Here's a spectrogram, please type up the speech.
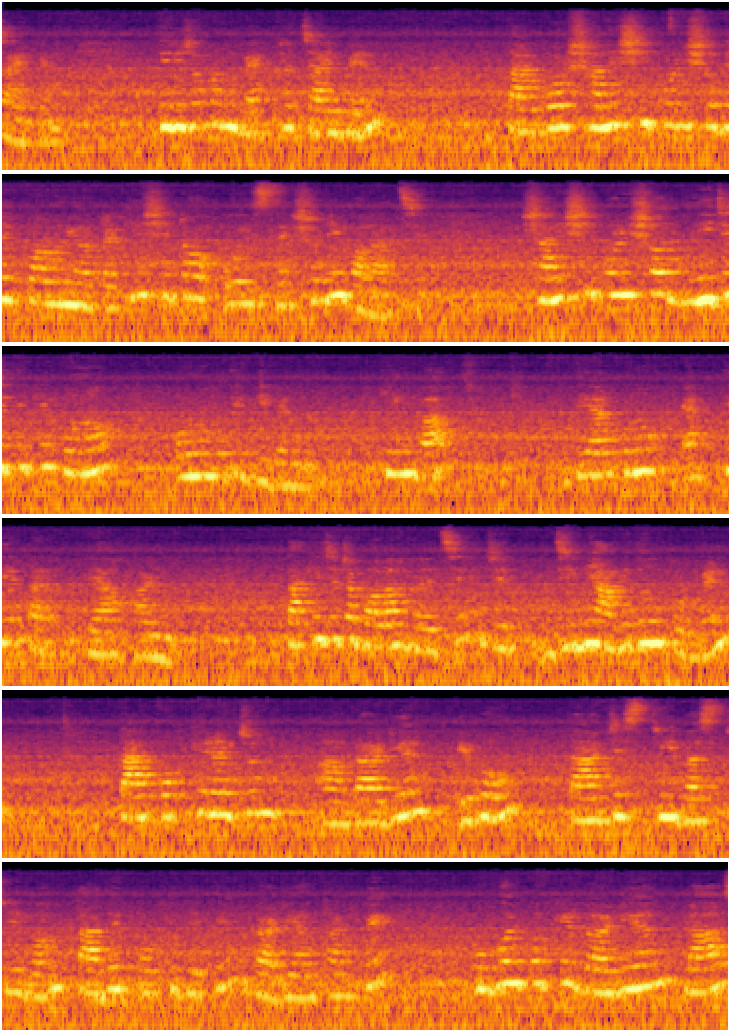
চাইবেন। তিনি যখন ব্যাখ্যা চাইবেন, তারপর সালিসি পরিষদের করণীয়টা কি সেটা ওই সেকশনেই বলা আছে। সালিসি পরিষদ নিজে থেকে কোনো অনুমতি দিবেন না, কিংবা দেওয়ার কোনো অ্যাক্টে দেওয়া হয়নি। তাকে যেটা বলা হয়েছে যে যিনি আবেদন করবেন, তার পক্ষের একজন গার্ডিয়ান এবং তার যে স্ত্রী বা স্ত্রীগণ, তাদের পক্ষ থেকে গার্ডিয়ান থাকবে। উভয় পক্ষের গার্ডিয়ান প্লাস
